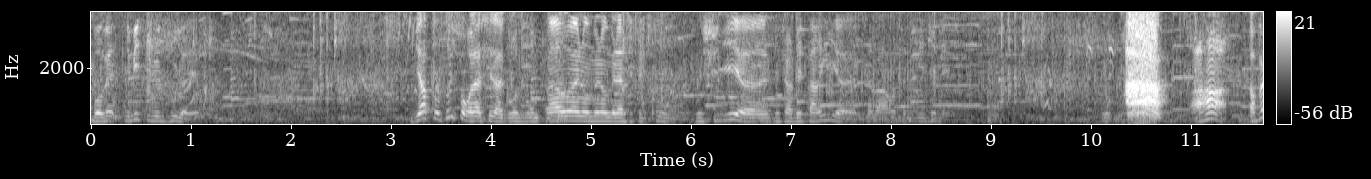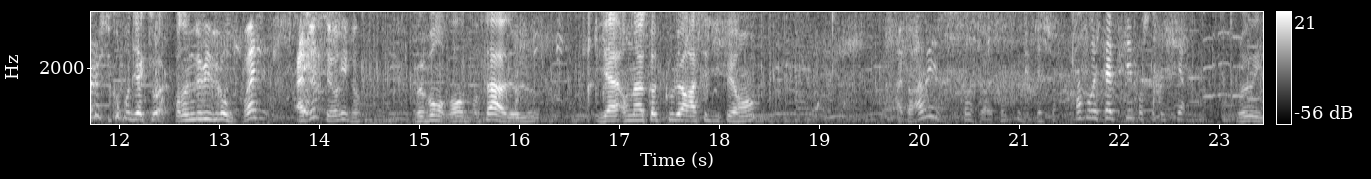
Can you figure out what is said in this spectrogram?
Bon, mais limite une autre boule, allez. Garde ton truc pour relâcher la grosse bombe. Ah ouais, non, mais non, mais là, j'ai fait le con. Je me suis dit, euh, je vais faire des paris, euh, ça va rentabiliser, mais. Ah Ah En fait, je me suis confondu avec toi pendant une demi-seconde. Ouais, c'est- à deux, c'est horrible, hein. Mais bon, ça, le- y a, on a un code couleur assez différent. Attends, ah oui, c'est- attends, je vais rétrécir, mais bien sûr. Ah, faut rester appuyé pour se rétrécir. Oui, oui.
